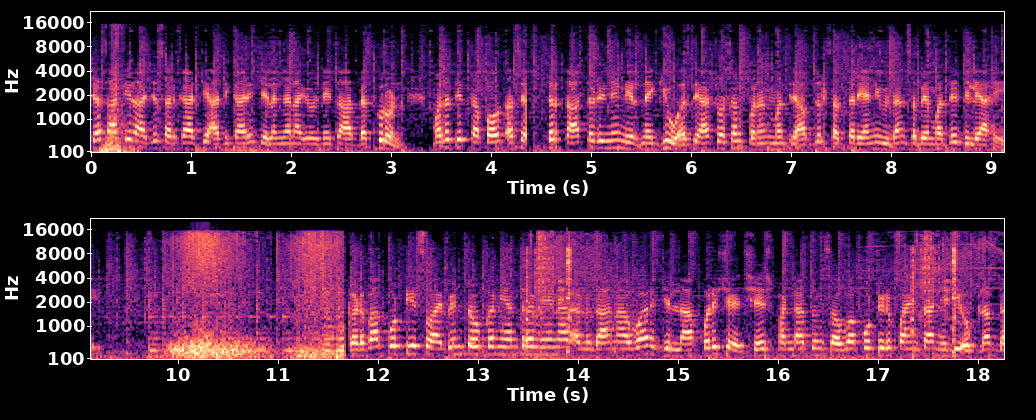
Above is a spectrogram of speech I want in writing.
त्यासाठी राज्य सरकारचे अधिकारी तेलंगणा योजनेचा अभ्यास करून मदतीत तपावत असेल तर तातडीने निर्णय घेऊ असे आश्वासन पणन मंत्री अब्दुल सत्तर यांनी विधानसभेमध्ये दिले आहे. कडबा कोटी सोयाबीन टोकन यंत्र मिळणार अनुदानावर जिल्हा परिषद. शेष फंडातून सव्वा कोटी रुपयांचा निधी उपलब्ध.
